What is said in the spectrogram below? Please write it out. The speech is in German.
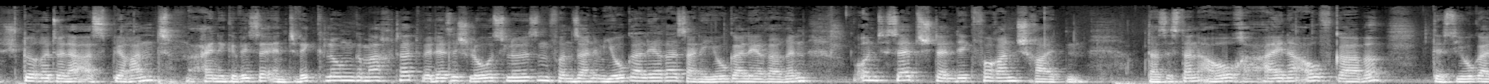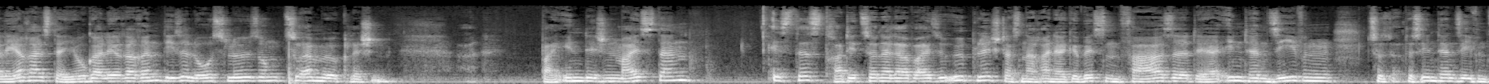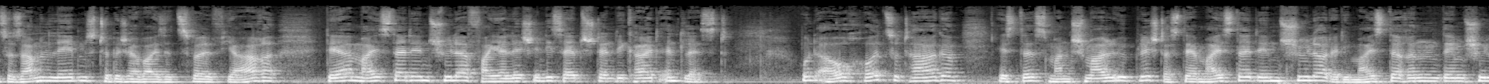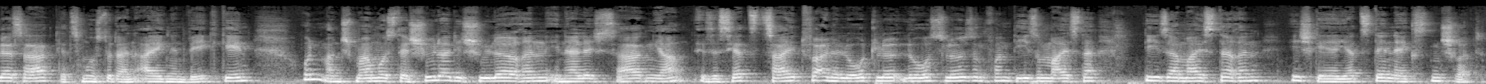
spiritueller Aspirant eine gewisse Entwicklung gemacht hat, wird er sich loslösen von seinem Yogalehrer, seiner Yogalehrerin und selbstständig voranschreiten. Das ist dann auch eine Aufgabe des Yogalehrers, der Yogalehrerin, diese Loslösung zu ermöglichen. Bei indischen Meistern ist es traditionellerweise üblich, dass nach einer gewissen Phase der intensiven, des intensiven Zusammenlebens, typischerweise zwölf Jahre, der Meister den Schüler feierlich in die Selbstständigkeit entlässt. Und auch heutzutage ist es manchmal üblich, dass der Meister dem Schüler oder die Meisterin dem Schüler sagt, jetzt musst du deinen eigenen Weg gehen und manchmal muss der Schüler, die Schülerin innerlich sagen, ja, es ist jetzt Zeit für eine Loslösung von diesem Meister, dieser Meisterin, ich gehe jetzt den nächsten Schritt.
